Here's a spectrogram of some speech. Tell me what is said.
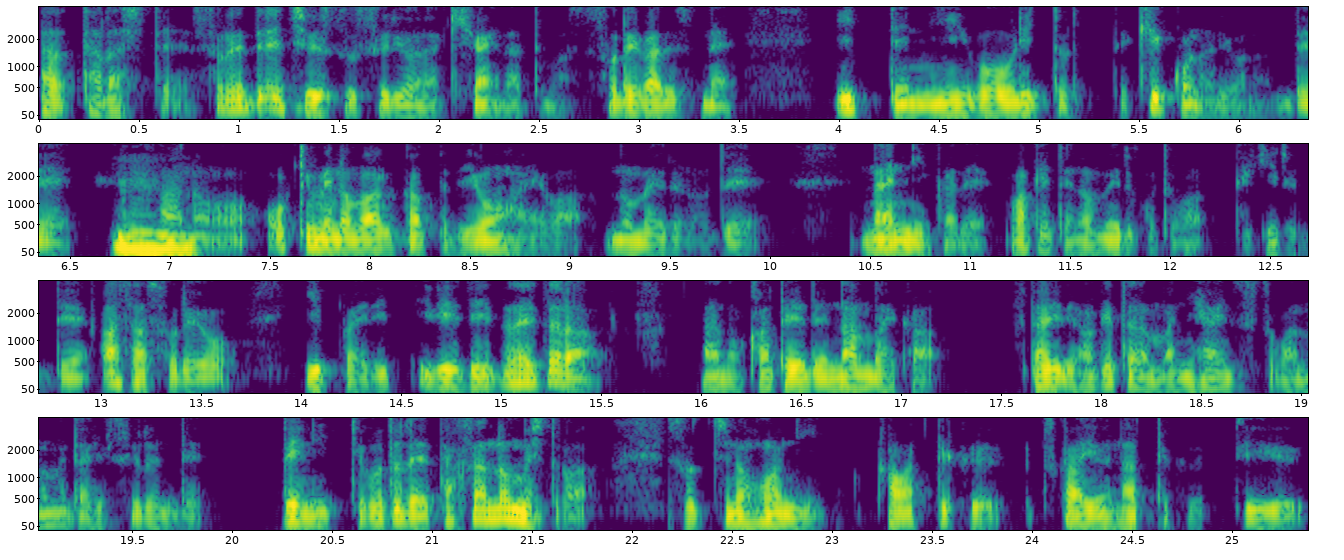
垂らして、それで抽出するような機械になってます。それがですね、1.25リットルって結構な量なんで、うんあの、大きめのマグカップで4杯は飲めるので、何人かで分けて飲めることができるんで、朝それを1杯入れていただいたら、あの、家庭で何杯か、2人で分けたらまあ2杯ずつとか飲めたりするんで、便利っていうことで、たくさん飲む人は、そっちの方に変わっていく、使うようになっていくっていう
